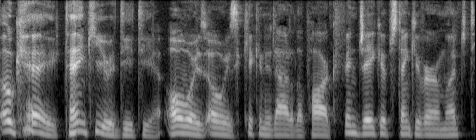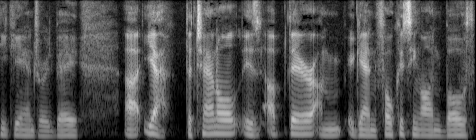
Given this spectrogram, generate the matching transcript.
Okay. Thank you, Aditya. Always, always kicking it out of the park. Finn Jacobs, thank you very much. TK Android Bay. Uh, yeah, the channel is up there. I'm again focusing on both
